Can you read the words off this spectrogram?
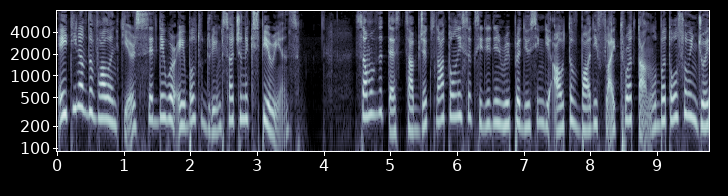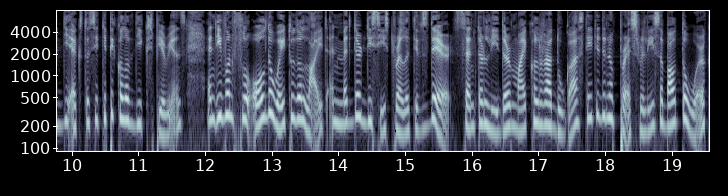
18 of the volunteers said they were able to dream such an experience. Some of the test subjects not only succeeded in reproducing the out of body flight through a tunnel, but also enjoyed the ecstasy typical of the experience and even flew all the way to the light and met their deceased relatives there, center leader Michael Raduga stated in a press release about the work,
